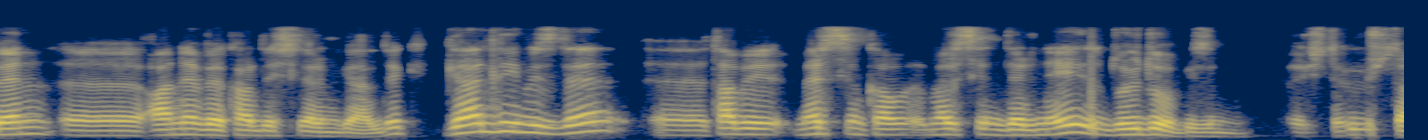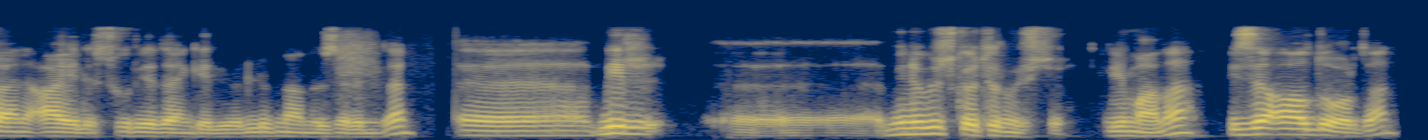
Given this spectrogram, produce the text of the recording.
Ben e, annem ve kardeşlerim geldik. Geldiğimizde e, tabii Mersin Mersin derneği duydu bizim işte üç tane aile Suriye'den geliyor Lübnan üzerinden. Bir e, minibüs götürmüştü limana. Bizi aldı oradan.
